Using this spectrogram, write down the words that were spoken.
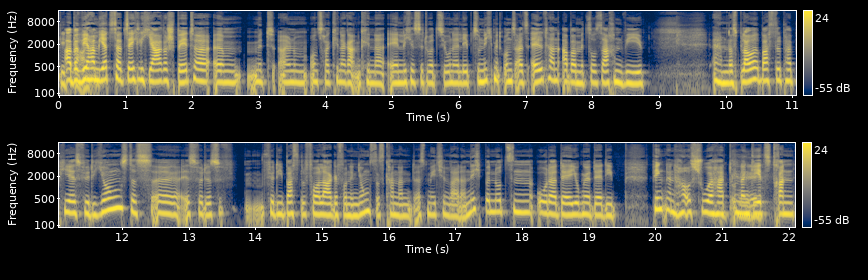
Geht Aber wir haben nicht. jetzt tatsächlich Jahre später ähm, mit einem unserer Kindergartenkinder ähnliche Situationen erlebt. So nicht mit uns als Eltern, aber mit so Sachen wie ähm, das blaue Bastelpapier ist für die Jungs, das äh, ist für das für die Bastelvorlage von den Jungs, das kann dann das Mädchen leider nicht benutzen. Oder der Junge, der die pinken Hausschuhe hat und dann Okay. geht's dran,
